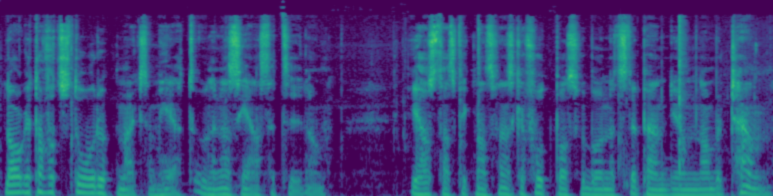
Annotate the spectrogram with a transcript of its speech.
Laget har fått stor uppmärksamhet under den senaste tiden. I höstas fick man Svenska fotbollsförbundets stipendium number 10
